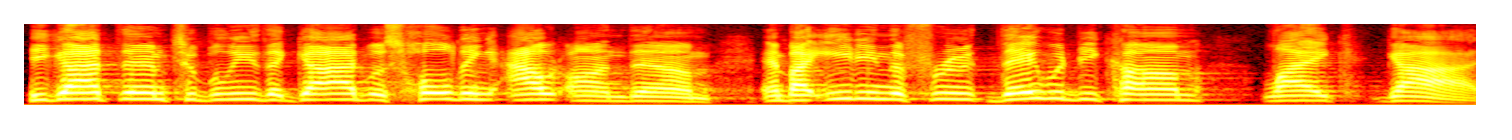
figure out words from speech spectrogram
He got them to believe that God was holding out on them, and by eating the fruit, they would become like God.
